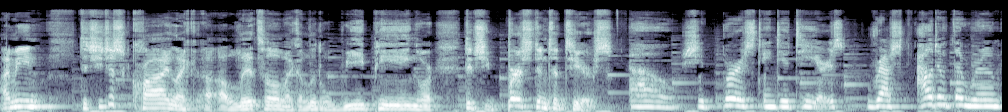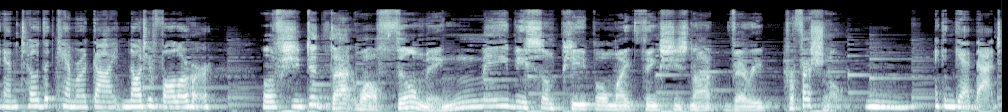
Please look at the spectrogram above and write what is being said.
I mean, did she just cry like a, a, little, like a little weeping, or did she burst into tears? Oh, she burst into tears, rushed out of the room, and told the camera guy not to follow her. Well, if she did that while filming, maybe some people might think she's not very professional. Hmm, I can get that.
